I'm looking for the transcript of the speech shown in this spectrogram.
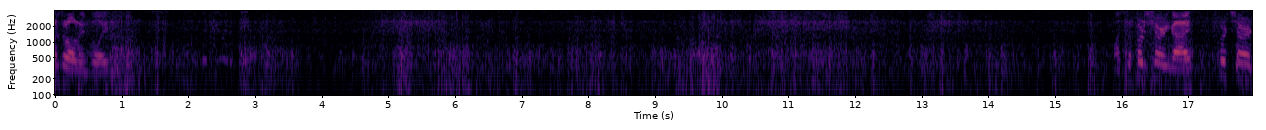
Camera's rolling, boys. Watch the first turn, guys. First turn.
